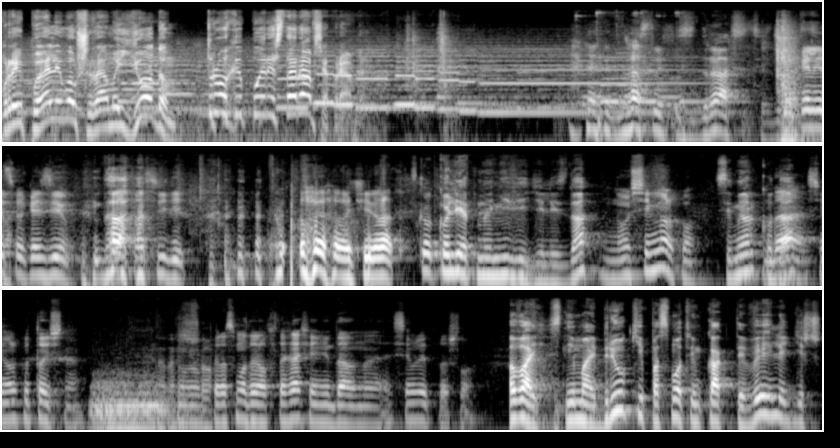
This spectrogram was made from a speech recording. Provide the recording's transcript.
припалював шрами йодом. Трохи перестарався, правда. Здравствуйте. Здрасте. Сколько лет, сколько зим. Да. Рад вас видеть. Очень рад. Сколько лет мы не виделись, да? Ну, семерку. Семерку, да, да? семерку точно. Ну, Хорошо. Фотографии недавно, 7 лет прошло. Давай, снимай брюки, посмотрим, как ты выглядишь.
